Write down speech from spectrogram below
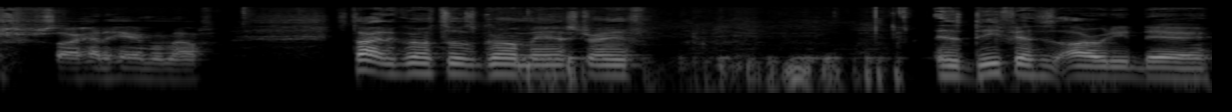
Sorry, I had a hair in my mouth. Starting to grow into his grown man strength. His defense is already there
